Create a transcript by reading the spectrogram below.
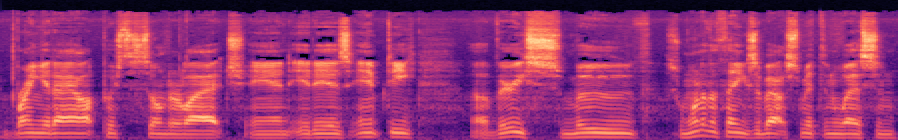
bring it out, push the cylinder latch, and it is empty, uh, very smooth. So one of the things about Smith & Wesson,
